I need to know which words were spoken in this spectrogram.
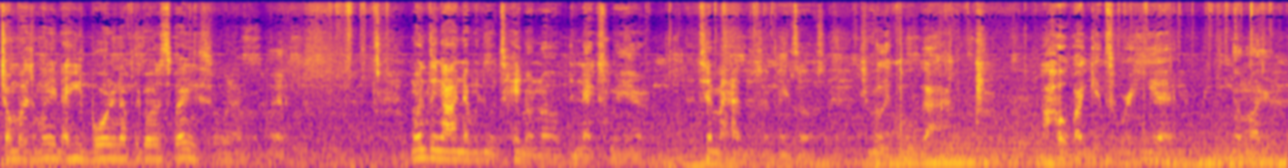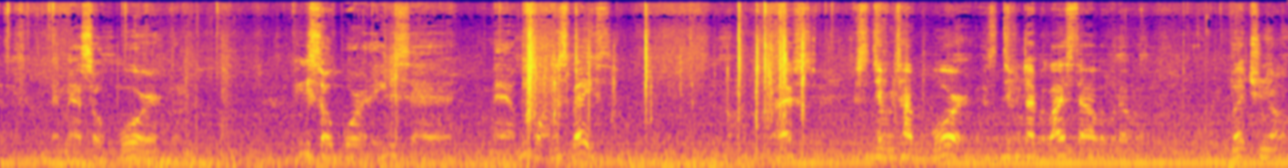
so much money that he bored enough to go to space or whatever. One thing I never do is hate on uh, the next man. Tip my hat to Jeff Bezos. He's a really cool guy. I hope I get to where he at. I'm like, that man's so bored. He's so bored he said, man, we going to space. That's it's a different type of bored. It's a different type of lifestyle or whatever. But you know,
